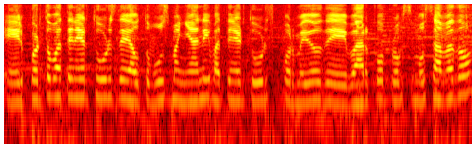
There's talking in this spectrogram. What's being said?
El puerto va a tener tours de autobús mañana y va a tener tours por medio de barco próximo sábado.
